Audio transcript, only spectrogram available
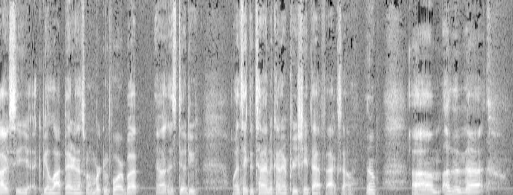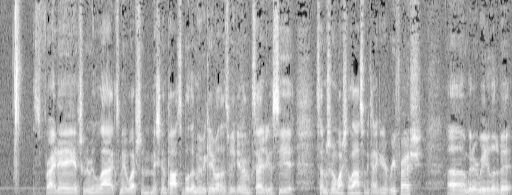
obviously it could be a lot better, and that's what I'm working for. But you know, I still do want to take the time to kind of appreciate that fact. So you know, um, other than that, it's Friday. I'm just gonna relax. Maybe watch some Mission Impossible. That movie came out this weekend. I'm excited to go see it. So I'm just gonna watch the last one to kind of get a refresh. Uh, I'm gonna read a little bit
